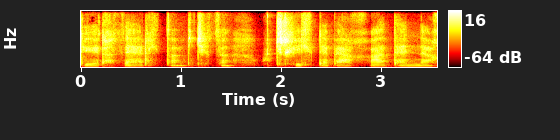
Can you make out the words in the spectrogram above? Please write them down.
тэгээд хосын харилцаанд ч гэсэн хүчрхийлтэй байгаа таних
